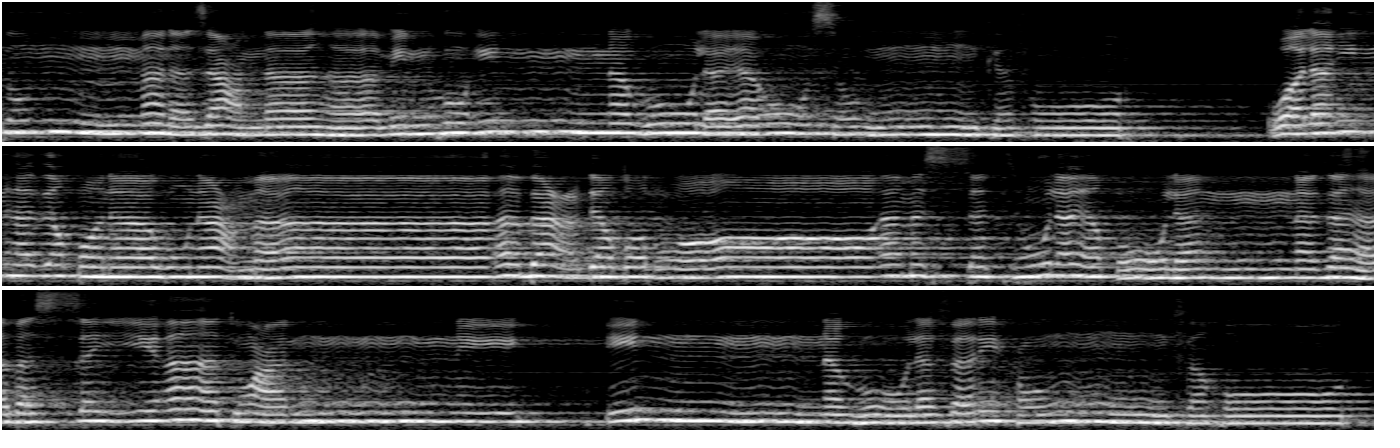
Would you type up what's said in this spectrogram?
ثم نزعناها منه إنه ليئوس كفور. ولئن أذقناه نعماء بعد ضراء مسته ليقولن ذهب السيئات عني إنه لفرح فخور.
